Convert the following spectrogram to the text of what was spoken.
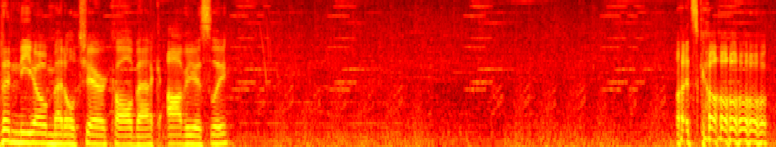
The Neo metal chair callback, obviously. Let's go.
